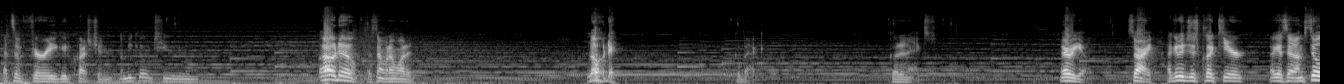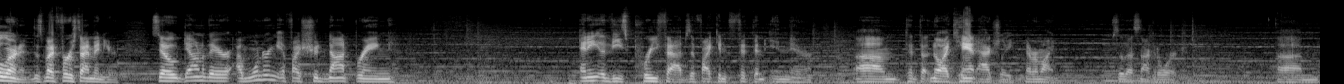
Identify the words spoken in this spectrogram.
That's a very good question. Let me go to... Oh, no. That's not what I wanted. Load it. Go back. Go to next. There we go. Sorry, I could have just clicked here. Like I said, I'm still learning. This is my first time in here. So down there, I'm wondering if I should not bring any of these prefabs, if I can fit them in there. Um, no, I can't actually. Never mind. So that's not going to work. Um,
